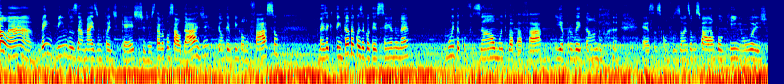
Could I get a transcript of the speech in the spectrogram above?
Olá, bem-vindos a mais um podcast. Já estava com saudade, tem um tempinho que eu não faço, mas é que tem tanta coisa acontecendo, né? Muita confusão, muito bafafá. E aproveitando essas confusões, vamos falar um pouquinho hoje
